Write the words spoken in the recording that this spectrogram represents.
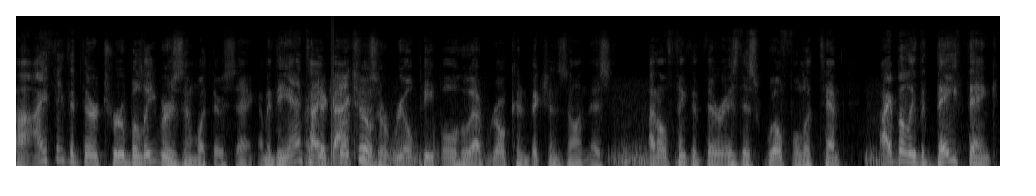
Uh, I think that they're true believers in what they're saying. I mean, the anti-vaxxers too. are real people who have real convictions on this. I don't think that there is this willful attempt. I believe that they think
